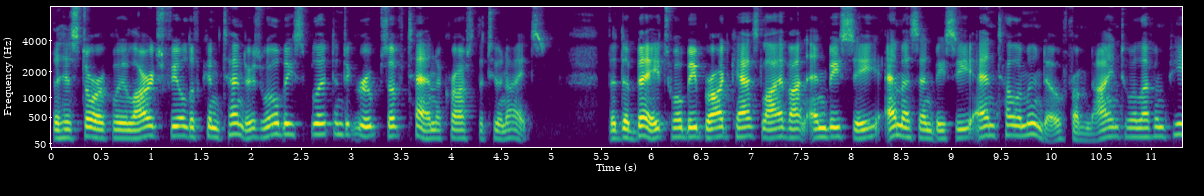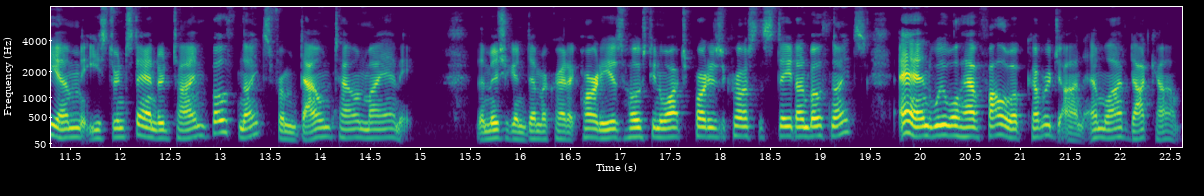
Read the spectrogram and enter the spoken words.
The historically large field of contenders will be split into groups of 10 across the two nights. The debates will be broadcast live on NBC, MSNBC, and Telemundo from 9 to 11 p.m. Eastern Standard Time, both nights from downtown Miami. The Michigan Democratic Party is hosting watch parties across the state on both nights, and we will have follow up coverage on MLive.com.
